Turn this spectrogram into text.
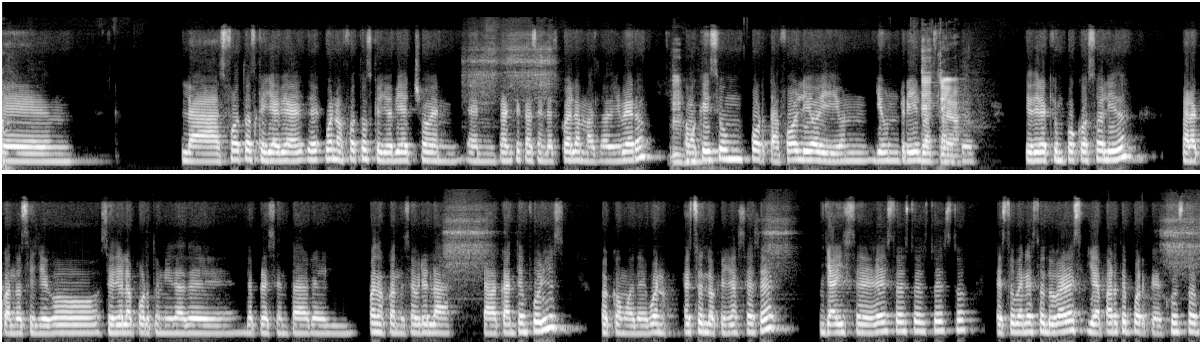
eh, las fotos que ya había, eh, bueno, fotos que yo había hecho en, en prácticas en la escuela, más lo de Ibero, como que hice un portafolio y un, y un reel Sí, bastante, claro. Yo diría que un poco sólido, para cuando se llegó, se dio la oportunidad de, de presentar el, bueno, cuando se abrió la, la vacante en Furious, fue como de, bueno, esto es lo que ya sé hacer, ya hice esto, esto, esto, esto, estuve en estos lugares y aparte porque justo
